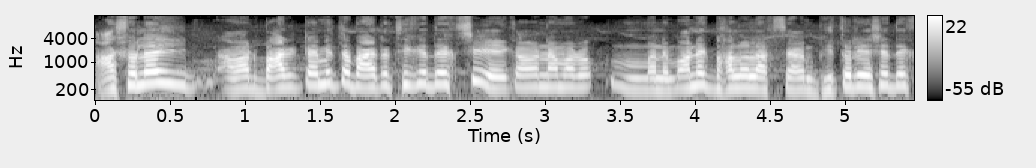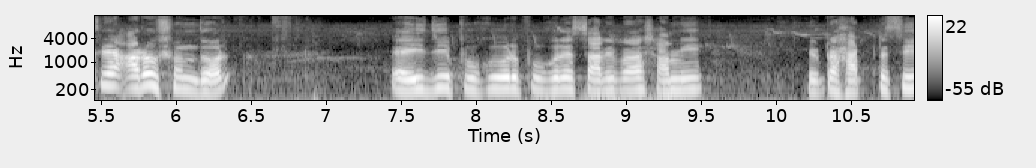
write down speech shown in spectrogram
আসলেই আমার বাড়িটা, আমি তো বাইরে থেকে দেখছি, এই কারণে আমার মানে অনেক ভালো লাগছে। এখন ভিতরে এসে দেখছি আরও সুন্দর। এই যে পুকুর, পুকুরের চারিপাশ, আমি একটু হাঁটতেছি।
